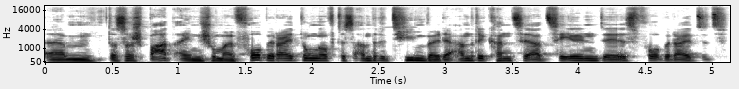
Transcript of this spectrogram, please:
Ähm, das erspart einen schon mal Vorbereitungen auf das andere Team, weil der andere kann es ja erzählen, der ist vorbereitet.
